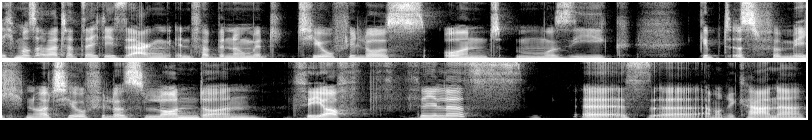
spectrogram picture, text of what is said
ich muss aber tatsächlich sagen, in Verbindung mit Theophilus und Musik gibt es für mich nur Theophilus London. Theophilus äh, ist äh, Amerikaner,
